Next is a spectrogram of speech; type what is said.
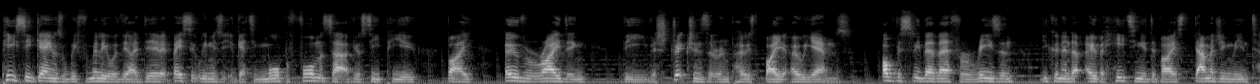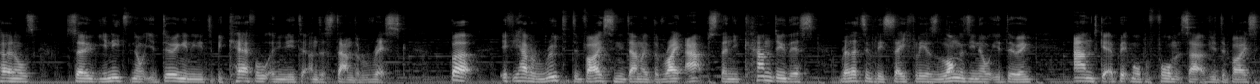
PC gamers will be familiar with the idea. It basically means that you're getting more performance out of your CPU by overriding the restrictions that are imposed by your OEMs. Obviously, they're there for a reason. You can end up overheating your device, damaging the internals, so you need to know what you're doing and you need to be careful and you need to understand the risk. But if you have a rooted device and you download the right apps, then you can do this relatively safely as long as you know what you're doing and get a bit more performance out of your device,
